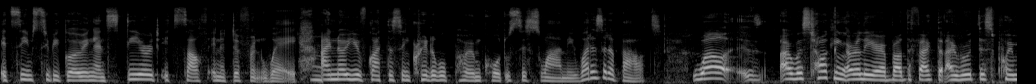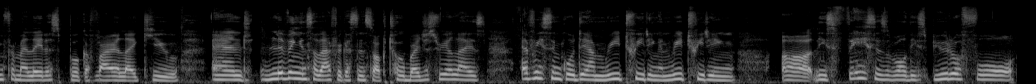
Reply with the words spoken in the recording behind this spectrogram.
it seems to be going and steered itself in a different way. Mm. I know you've you've got this incredible poem called Usiswami. What is it about? Well, I was talking earlier about the fact that I wrote this poem for my latest book, A Fire Like You. And living in South Africa since October, I just realized every single day I'm retweeting and retweeting uh, these faces of all these beautiful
